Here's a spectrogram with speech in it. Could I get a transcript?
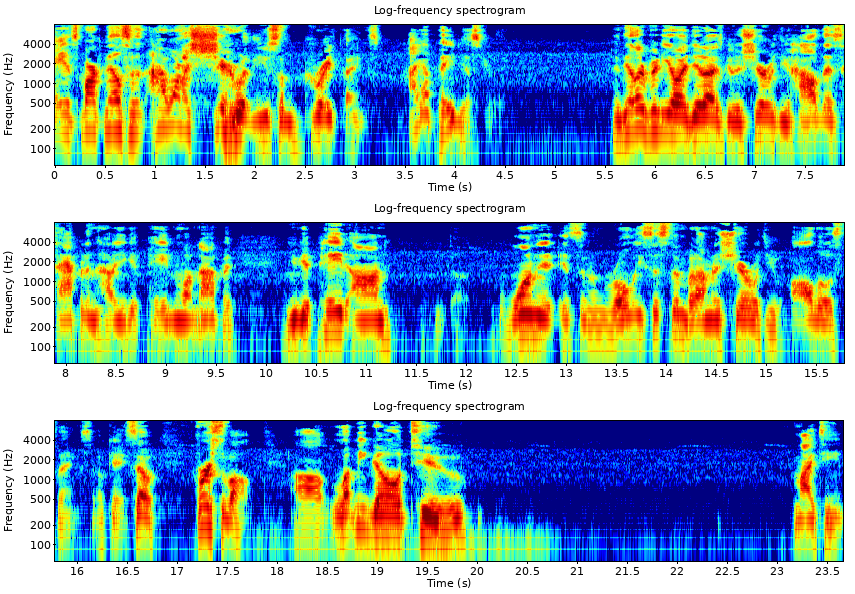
Hey, it's Mark Nelson. I want to share with you some great things. I got paid yesterday. In the other video I did, I was going to share with you how this happened and how you get paid and whatnot, but you get paid on one, it's an enrollee system, but I'm going to share with you all those things. Okay, so first of all, uh, let me go to my team.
